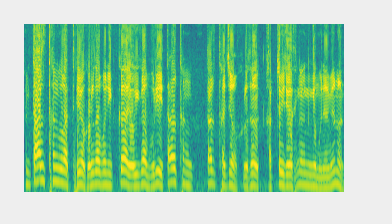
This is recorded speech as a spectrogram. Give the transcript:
좀 따뜻한 것 같아요. 그러다 보니까 여기가 물이 따뜻한 따뜻하죠. 그래서 갑자기 제가 생각나는 게 뭐냐면은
